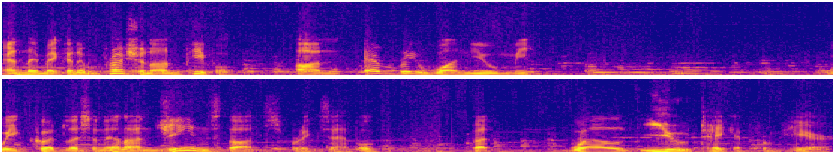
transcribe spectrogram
and they make an impression on people, on everyone you meet. We could listen in on Jean's thoughts, for example, but, well, you take it from here.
